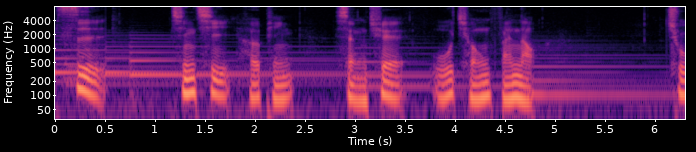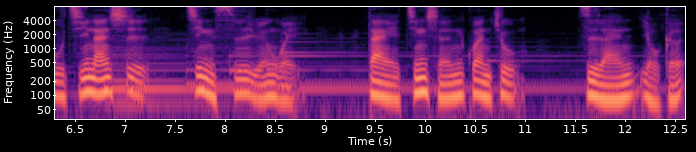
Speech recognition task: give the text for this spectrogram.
四心气和平，省却无穷烦恼。处极难事，静思原委，待精神贯注，自然有个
